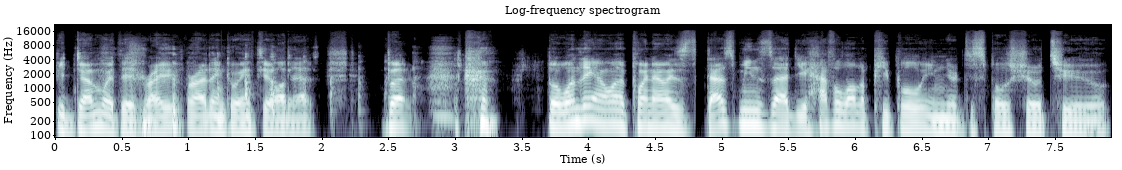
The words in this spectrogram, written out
be done with it, right? Rather than going through all that. But but one thing I want to point out is that means that you have a lot of people in your disposal to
